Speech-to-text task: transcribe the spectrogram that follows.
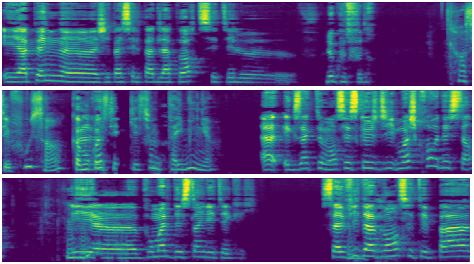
Et à peine euh, j'ai passé le pas de la porte, c'était le le coup de foudre. Ah, c'est fou ça. hein. Comme Ah, quoi, le- c'est une question de timing. hein. Ah, exactement, c'est ce que je dis. Moi je crois au destin. Mhm. Et euh, pour moi le destin il était écrit. Sa vie Mhm. d'avant c'était pas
